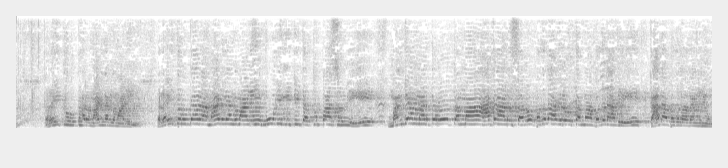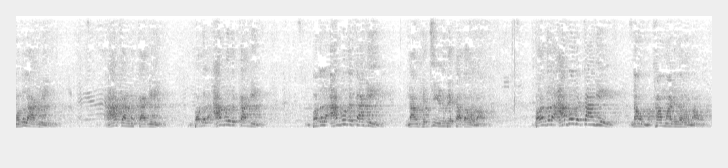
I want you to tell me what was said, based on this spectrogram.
ರೈತರು ಉದ್ಧಾರ ಮಾಡಿದಂಗ ಮಾಡಿ, ರೈತರು ಉದ್ಧಾರ ಮಾಡಿದಂಗ ಮಾಡಿ ಮೂಗಿಗೆ ಇಟ್ಟಿಟ್ಟ ತುಪ್ಪ ಸುಳ್ಳಿ ಮಂಗ್ಯಾನ ಮಾಡ್ತಾರೋ, ತಮ್ಮ ಆಟ ಆಡಿಸ್ತಾರೋ, ಬದಲಾಗಿರೋ, ತಮ್ಮ ಬದಲಾಗ್ರಿ ಕಾಲ ಬದಲಾದಂಗ ನೀವು ಮೊದಲಾಗ್ರಿ ಆ ಕಾರಣಕ್ಕಾಗಿ ಬದಲ ಆಗೋದಕ್ಕಾಗಿ ಬದಲ ಆಗೋದಕ್ಕಾಗಿ ನಾವು ಹೆಜ್ಜೆ ಇಡಬೇಕಾದವರು ನಾವು. ಬದಲಾಗೋದಕ್ಕಾಗಿ ನಾವು ಮುಖ ಮಾಡಿದವರು ನಾವು.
